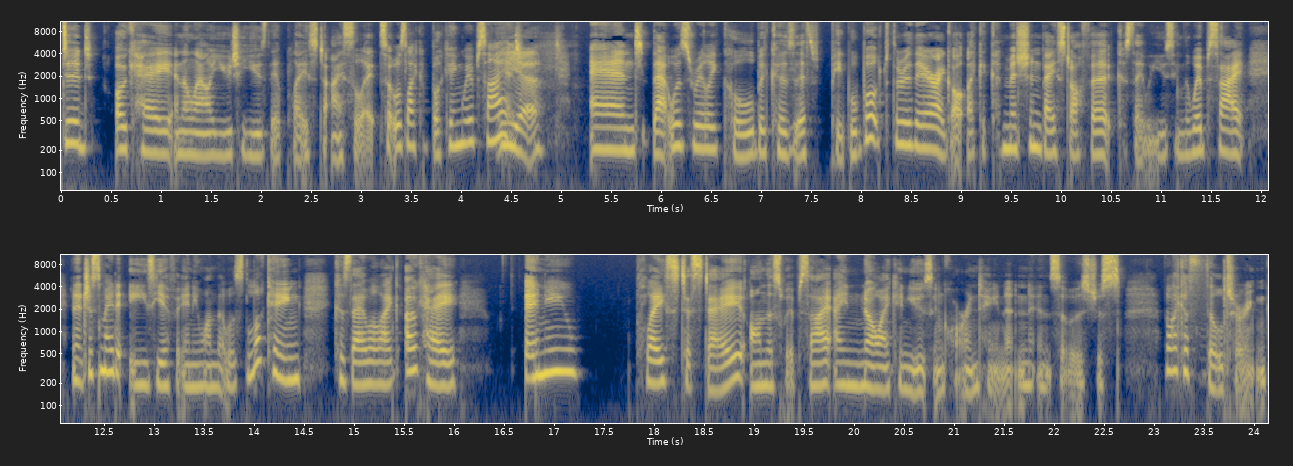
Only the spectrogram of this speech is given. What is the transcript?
did okay and allow you to use their place to isolate so it was like a booking website Yeah. and that was really cool because if people booked through there, I got like a commission based off it because they were using the website. And it just made it easier for anyone that was looking because they were like, okay, any place to stay on this website, I know I can use in quarantine. And, and so it was just like a filtering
